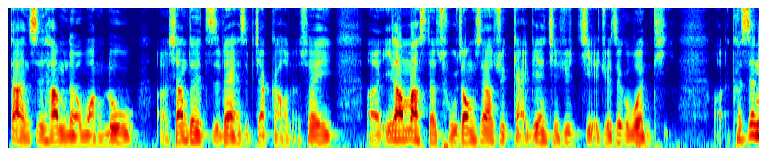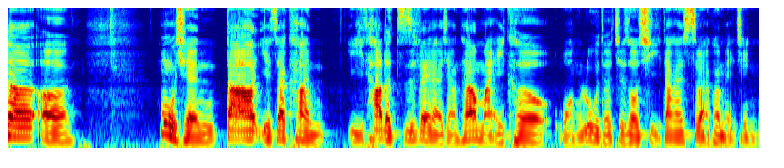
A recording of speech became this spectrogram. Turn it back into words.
但是他们的网络呃相对的资费还是比较高的，所以呃，Elon Musk 的初衷是要去改变且去解决这个问题。好，可是呢，呃，目前大家也在看，以他的资费来讲，他要买一颗网络的接收器，大概四百块美金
